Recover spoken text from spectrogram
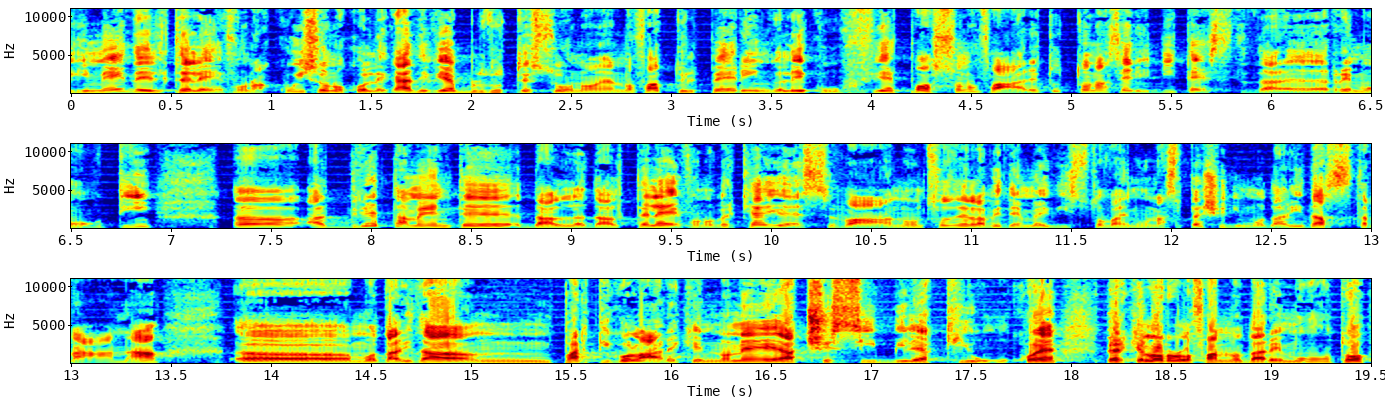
l'email del telefono a cui sono collegati via Bluetooth e, sono- e hanno fatto il pairing le cuffie e possono fare tutta una serie di test da- remoti eh, a- direttamente dal, dal telefono. Perché iOS va, non so se l'avete mai visto, va in una specie di modalità strana, eh, modalità mh, particolare che non è accessibile a chiunque perché loro lo fanno da remoto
